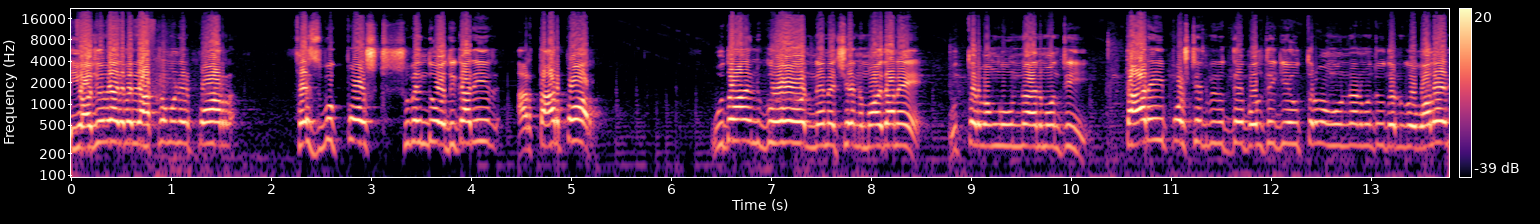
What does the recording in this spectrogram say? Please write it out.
এই অজয় রায়ের বাড়ির আক্রমণের পর ফেসবুক পোস্ট শুভেন্দু অধিকারীর আর তারপর উদয়ন গুহ নেমেছেন ময়দানে উত্তরবঙ্গ উন্নয়ন মন্ত্রী। তার এই পোস্টের বিরুদ্ধে বলতে গিয়ে উত্তরবঙ্গ উন্নয়ন মন্ত্রী উদয়ন গুহ বলেন,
